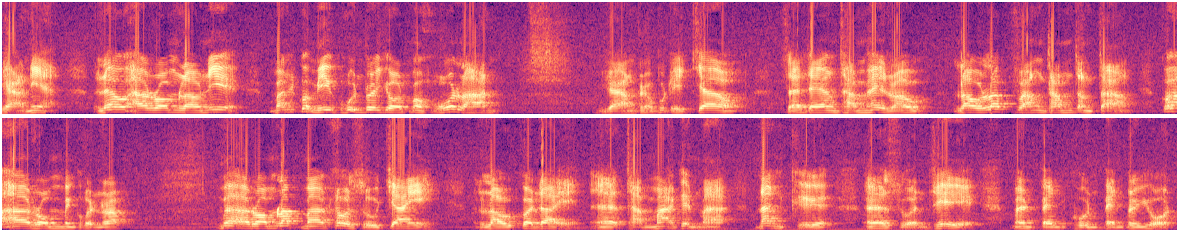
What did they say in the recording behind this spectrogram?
อย่างเนี้ยแล้วอารมณ์เหล่านี้มันก็มีคุณประโยชน์มโหฬาร อย่างพระพุทธเจ้า แสดงทำให้เราเรารับฟังธรรมต่าง ๆ ก็อารมณ์เป็นคนรับ เมื่ออารมณ์รับมาเข้าสู่ใจ เราก็ได้ธรรมะขึ้นมา นั่นคืออส่วนที่มันเป็นคุณเป็นประโยชน์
